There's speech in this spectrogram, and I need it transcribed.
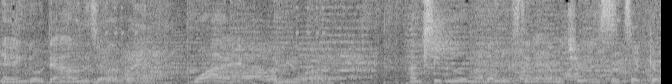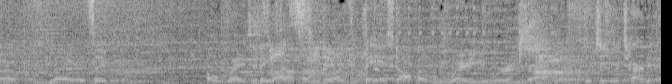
Tango down is what I'm playing? Why? What do you mean why? I'm seated the lowest in amateurs. It's like uh, it's like Oh, right. It's, based off of seated, it's based off of where you were in Broncos. which is retarded.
